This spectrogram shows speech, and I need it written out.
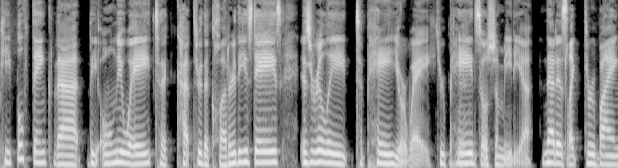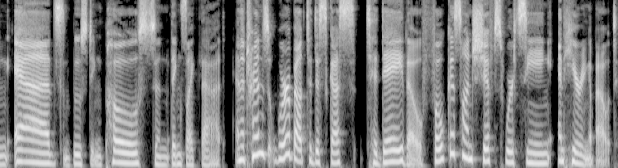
people think that the only way to cut through the clutter these days is really to pay your way through mm-hmm. paid social media. And that is like through buying ads, boosting posts, and things like that. And the trends we're about to discuss today, though, focus on shifts we're seeing and hearing about.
